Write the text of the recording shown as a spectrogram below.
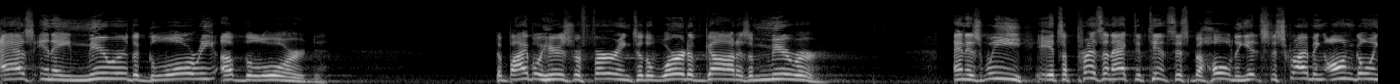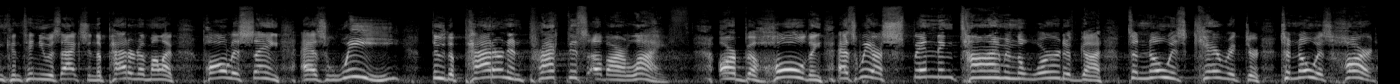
as in a mirror the glory of the Lord the Bible here is referring to the Word of God as a mirror. And as we, it's a present active tense, it's beholding, it's describing ongoing continuous action, the pattern of my life. Paul is saying, as we, through the pattern and practice of our life, are beholding, as we are spending time in the Word of God to know His character, to know His heart,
